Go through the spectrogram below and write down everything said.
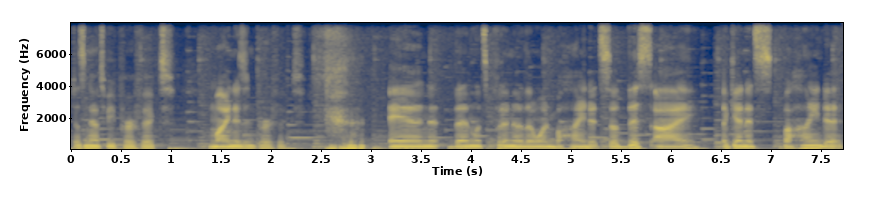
Doesn't have to be perfect. Mine isn't perfect. and then let's put another one behind it. So this eye, again, it's behind it,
